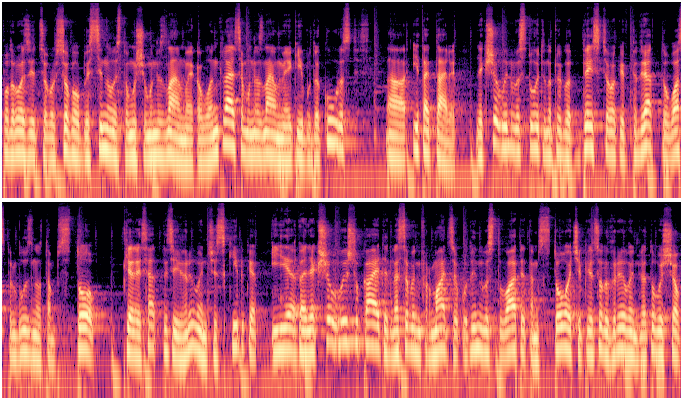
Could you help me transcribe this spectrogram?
по дорозі цього всього обезцінились, тому що ми не знаємо, яка була інфляція, ми не знаємо, який буде курс і так далі. Якщо ви інвестуєте, наприклад, 10 років підряд, то у вас приблизно там 150 тисяч гривень чи скільки. І якщо ви шукаєте для себе інформацію, куди інвестувати там 100 чи 500 гривень для того, щоб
